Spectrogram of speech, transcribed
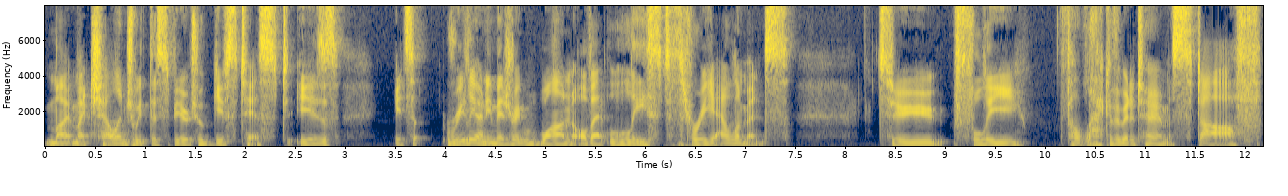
my my challenge with the spiritual gifts test is it's really only measuring one of at least three elements to fully, for lack of a better term, staff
